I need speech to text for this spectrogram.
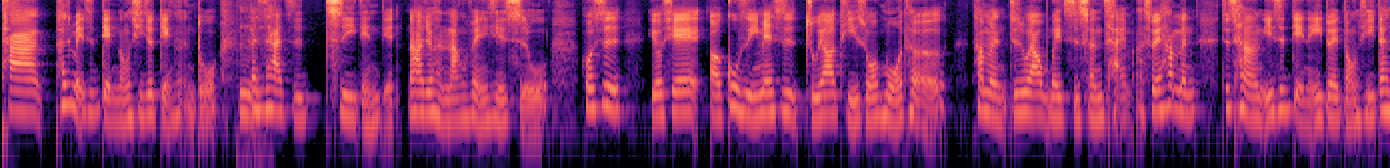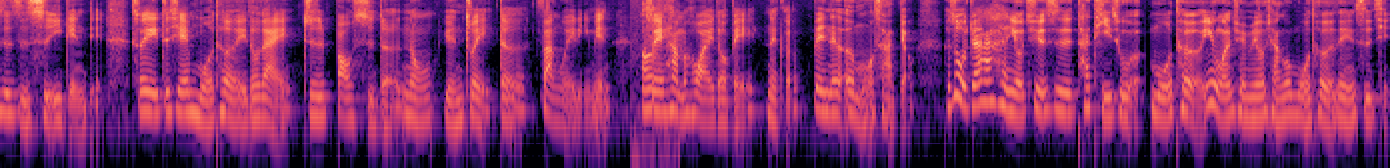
他，他是每次点东西就点很多，但是他只吃一点点，那他就很浪费一些食物。或是有些呃故事里面是主要提说模特。他们就是要维持身材嘛，所以他们就常也是点了一堆东西，但是只吃一点点，所以这些模特也都在就是暴食的那种原罪的范围里面，所以他们后来都被那个被那个恶魔杀掉。可是我觉得他很有趣的是，他提出模特，因为我完全没有想过模特这件事情。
